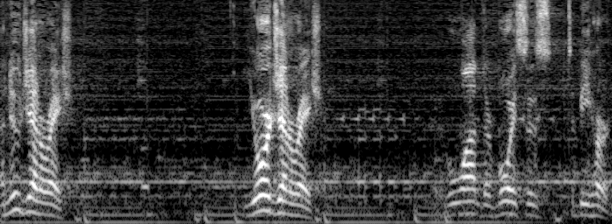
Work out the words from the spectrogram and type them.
A new generation your generation who want their voices to be heard.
